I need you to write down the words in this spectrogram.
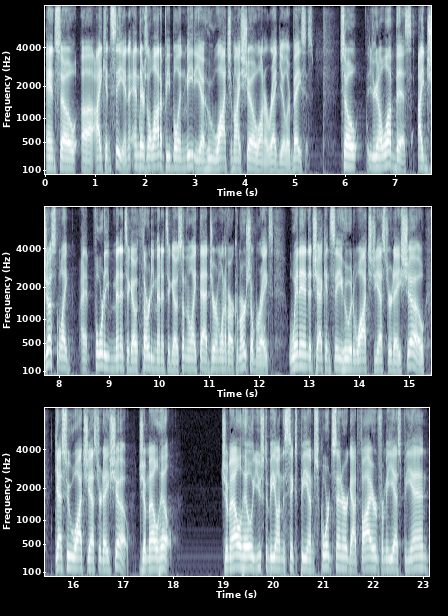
And so uh, I can see. And, and there's a lot of people in media who watch my show on a regular basis. So you're going to love this. I just like at 40 minutes ago, 30 minutes ago, something like that during one of our commercial breaks, went in to check and see who had watched yesterday's show. Guess who watched yesterday's show? Jemele Hill. Jemele Hill used to be on the 6 p.m. Sports Center, got fired from ESPN.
